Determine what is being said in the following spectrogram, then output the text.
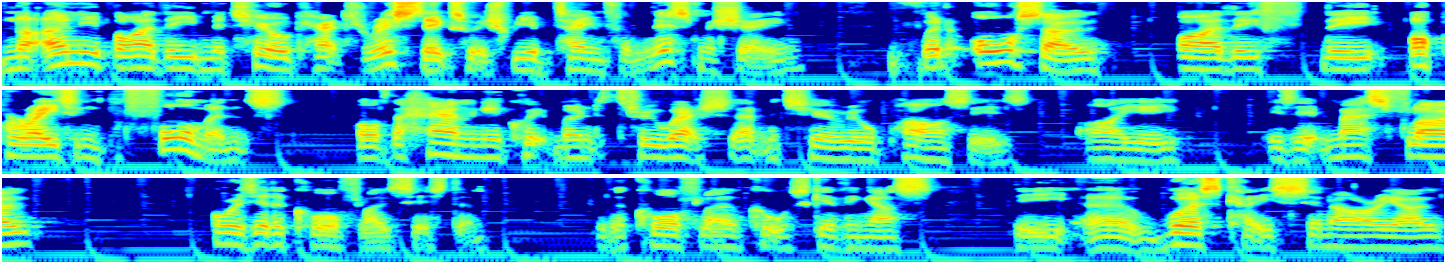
not only by the material characteristics which we obtain from this machine, but also by the, the operating performance of the handling equipment through which that material passes, i.e. is it mass flow or is it a core flow system? With a core flow, of course, giving us the uh, worst case scenario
